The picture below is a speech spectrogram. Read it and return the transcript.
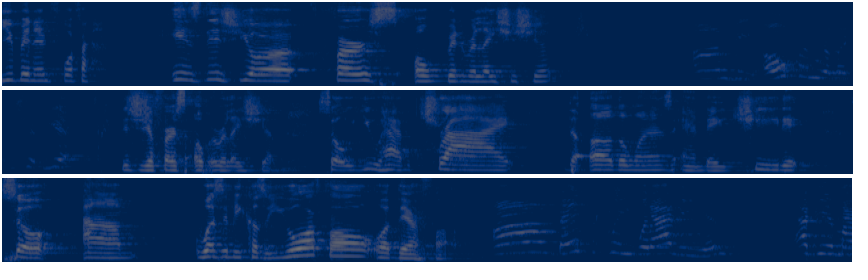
You've been in four, or five. Is this your first open relationship? Um, the open relationship, yes. This is your first open relationship. So you have tried the other ones and they cheated. So um, was it because of your fault or their fault? Um, basically what I did, I did my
